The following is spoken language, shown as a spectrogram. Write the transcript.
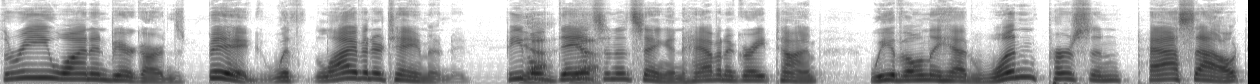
three wine and beer gardens, big, with live entertainment, people Yeah, yeah. dancing and singing, having a great time. We have only had one person pass out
